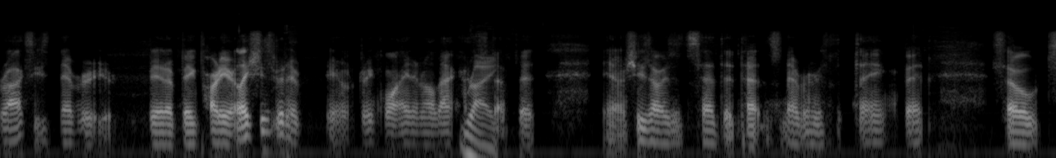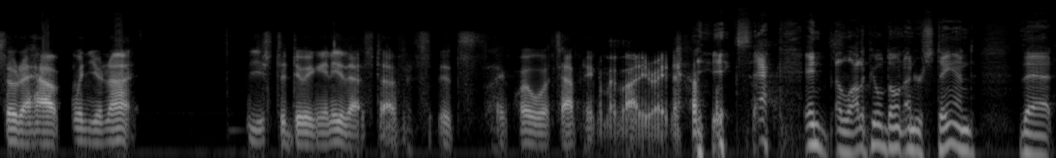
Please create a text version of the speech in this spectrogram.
Roxy's never been a big partier. Like she's been a you know drink wine and all that kind Right. of stuff, but you know she's always said that that's never her thing. But so so to have when you're not used to doing any of that stuff, it's it's like whoa, what's happening to my body right now? exact. And a lot of people don't understand that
